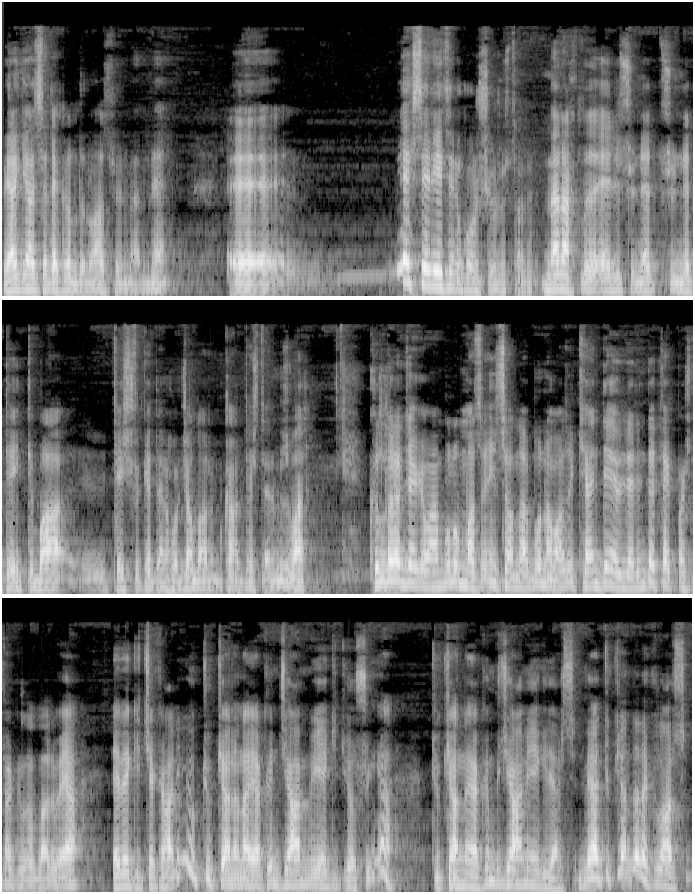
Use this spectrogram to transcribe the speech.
Veya gelse de kıldırmaz bilmem ne. E, ekseriyetini konuşuyoruz tabii. Meraklı, ehli sünnet, sünnete ittiba teşvik eden hocalarım, kardeşlerimiz var. Kıldıracak imam bulunmazsa insanlar bu namazı kendi evlerinde tek başına kılarlar veya eve gidecek halin yok. Dükkanına yakın camiye gidiyorsun ya. Dükkanına yakın bir camiye gidersin. Veya dükkanda da kılarsın.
